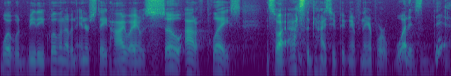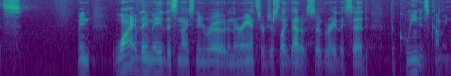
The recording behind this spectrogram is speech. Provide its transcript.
what would be the equivalent of an interstate highway. It was so out of place. And so I asked the guys who picked me up from the airport, What is this? I mean, why have they made this nice new road? And their answer, just like that, it was so great. They said, The queen is coming.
